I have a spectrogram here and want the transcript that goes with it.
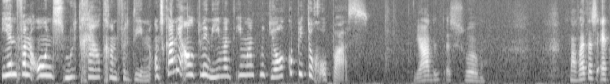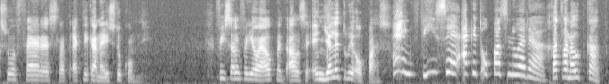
Een van ons moet geld gaan verdien. Ons kan nie albei nie want iemand moet Jakobie tog oppas. Ja, dit is so. Maar wat as ek so ver is dat ek nie kan huis toe kom nie? Wie sal vir jou help met alles en julle twee oppas? En wie sê ek het oppas nodig? Wat van houtkap?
